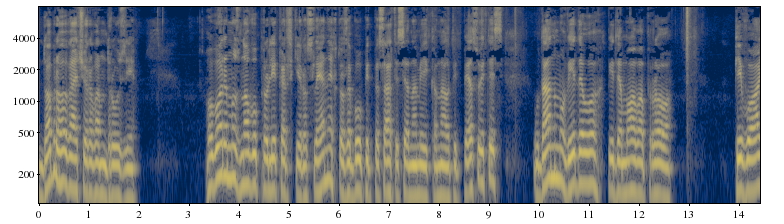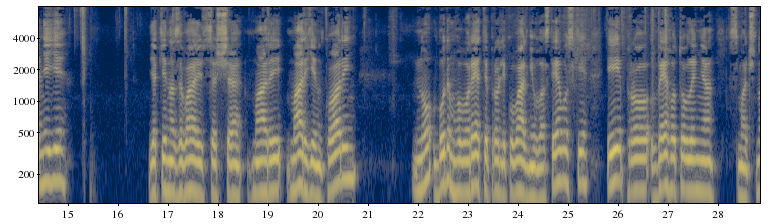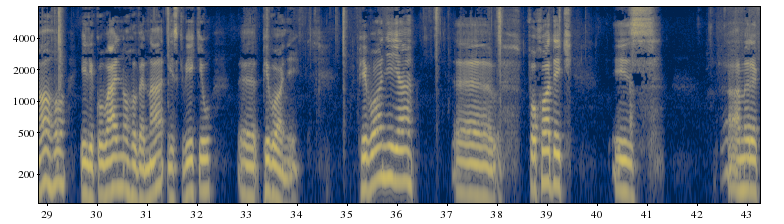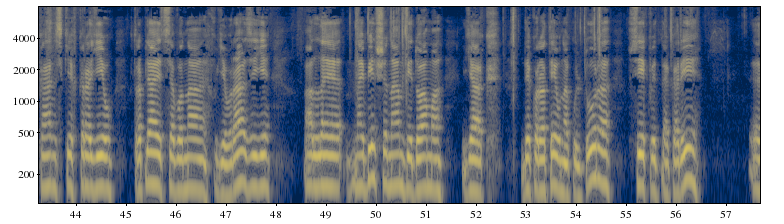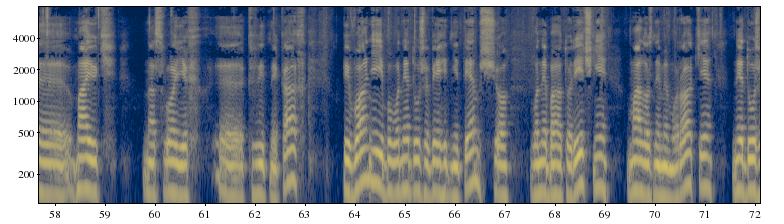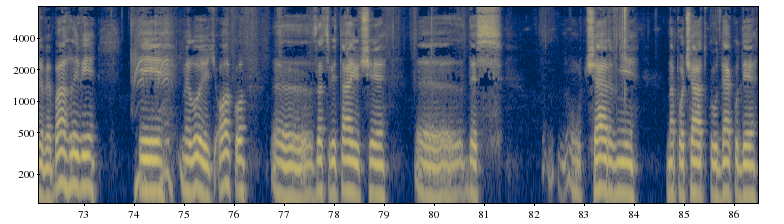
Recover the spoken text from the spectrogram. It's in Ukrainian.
Доброго вечора вам, друзі. Говоримо знову про лікарські рослини. Хто забув підписатися на мій канал, підписуйтесь. У даному відео піде мова про півонії, які називаються ще Мар'їн корінь. Ну, Будемо говорити про лікувальні властивості і про виготовлення смачного і лікувального вина із квітів е, півоній. Півонія е, походить із американських країв. Трапляється вона в Євразії, але найбільше нам відома як декоративна культура. Всі квітникарі е, мають на своїх е, квітниках півонії, бо вони дуже вигідні тим, що вони багаторічні, мало з ними мороки, не дуже вибагливі і милують око, е, зацвітаючи е, десь у червні, на початку, декуди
